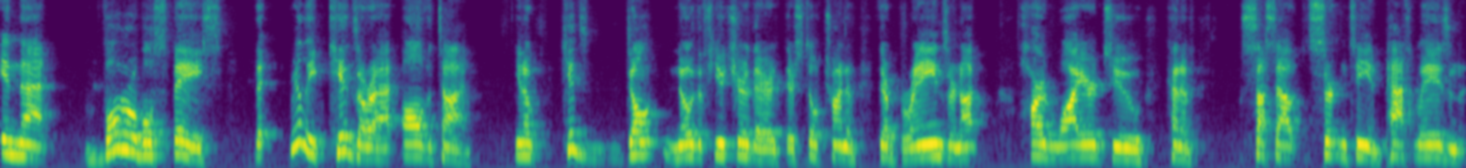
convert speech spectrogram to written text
in that vulnerable space that really kids are at all the time. You know, kids don't know the future. They're they're still trying to. Their brains are not hardwired to kind of suss out certainty and pathways and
